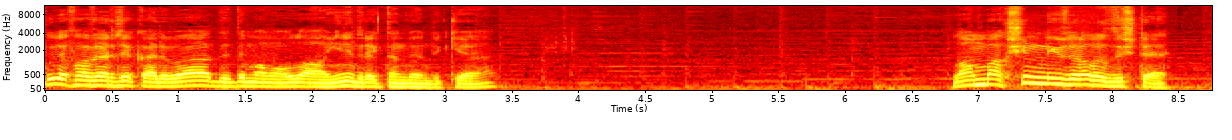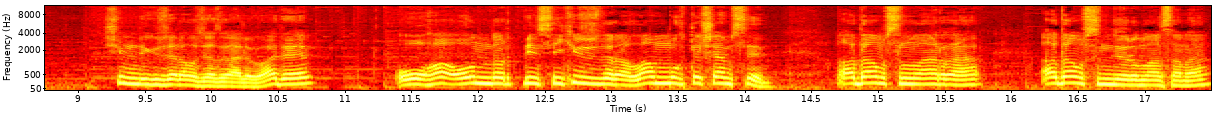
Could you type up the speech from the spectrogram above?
Bu defa verecek galiba dedim ama ulan yine direkten döndük ya. Lan bak şimdi güzel alırız işte. Şimdi güzel alacağız galiba hadi. Oha 14.800 lira lan muhteşemsin. Adamsın lan Ra. Adamsın diyorum lan sana.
